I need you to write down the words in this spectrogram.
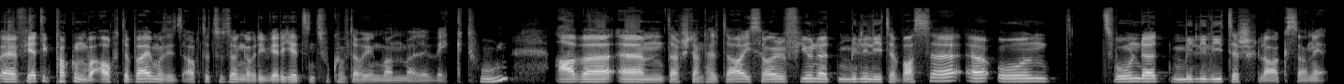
äh, Fertigpackung war auch dabei, muss ich jetzt auch dazu sagen, aber die werde ich jetzt in Zukunft auch irgendwann mal wegtun. Aber ähm, da stand halt da, ich soll 400 Milliliter Wasser äh, und 200 Milliliter Schlagsahne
